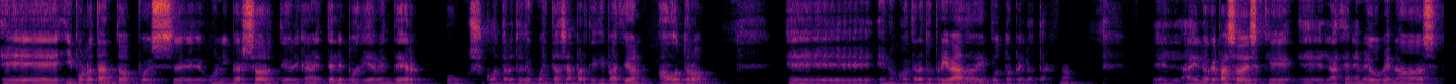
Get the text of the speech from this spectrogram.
Eh, y por lo tanto, pues eh, un inversor teóricamente le podía vender su contrato de cuentas en participación a otro eh, en un contrato privado y punto pelota. ahí lo que pasó es que la CNMV nos,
